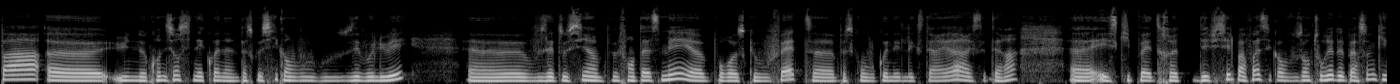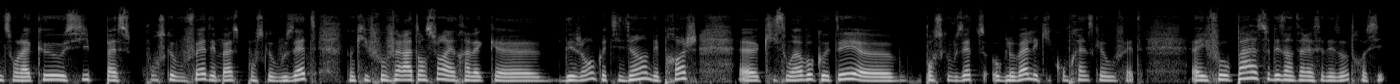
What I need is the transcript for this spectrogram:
pas euh, une condition sine qua non. Parce qu'aussi, quand vous, vous évoluez, euh, vous êtes aussi un peu fantasmé euh, pour euh, ce que vous faites parce qu'on vous connaît de l'extérieur, etc. et ce qui peut être difficile parfois, c'est quand vous entourez de personnes qui ne sont là que aussi pas pour ce que vous faites et pas pour ce que vous êtes. Donc il faut faire attention à être avec des gens au quotidien, des proches qui sont à vos côtés pour ce que vous êtes au global et qui comprennent ce que vous faites. il faut pas se désintéresser des autres aussi.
